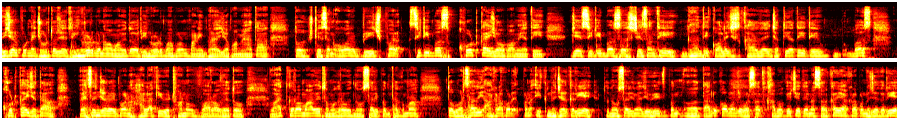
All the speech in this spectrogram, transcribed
વિજલપુરને જોડતો જે રિંગ રોડ બનાવવામાં આવ્યો હતો, રિંગ રોડમાં પણ પાણી ભરાઈ જવા પામ્યા હતા. તો સ્ટેશન ઓવર બ્રિજ પર સિટી બસ ખોટકાઈ જવા પામી હતી. જે સિટી બસ સ્ટેશનથી ગાંધી કોલેજ ખાતે જતી હતી, તે બસ ખોટકાઈ જતા પેસેન્જરોએ પણ હાલાકી વેઠવાનો વારો આવ્યો હતો. વાત કરવામાં આવે સમગ્ર નવસારી પંથકમાં, તો વરસાદી આંકડા પર પણ એક નજર કરીએ, તો નવસારીના જે વિવિધ તાલુકાઓમાં જે વરસાદ ખાબક્યો છે, તેના સરકારી આંકડા પર નજર કરીએ,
